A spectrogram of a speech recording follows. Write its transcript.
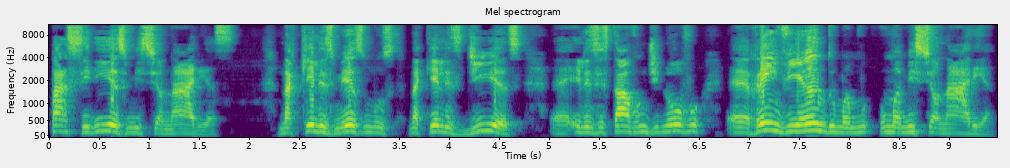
parcerias missionárias. Naqueles mesmos, naqueles dias, eles estavam de novo eh, reenviando uma, uma missionária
